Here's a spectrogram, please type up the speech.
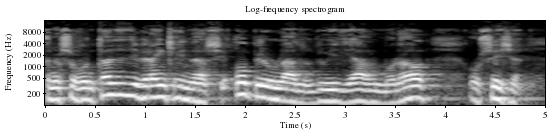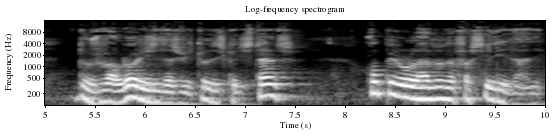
A nossa vontade deverá inclinar-se ou pelo lado do ideal moral, ou seja, dos valores e das virtudes cristãs, ou pelo lado da facilidade.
